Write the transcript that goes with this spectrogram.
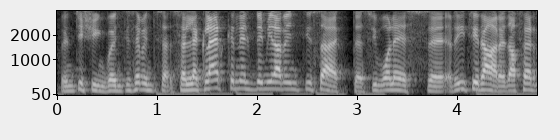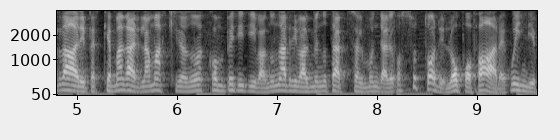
25, 26, 27. Se Leclerc nel 2027 si volesse ritirare da Ferrari perché magari la macchina non è competitiva, non arriva almeno terza al mondiale costruttori, lo può fare. Quindi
